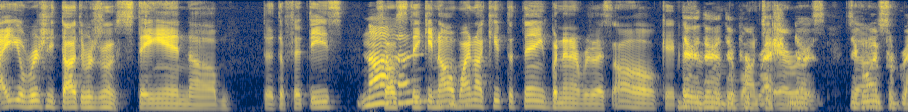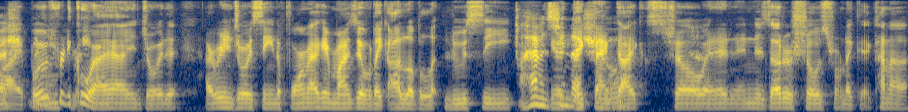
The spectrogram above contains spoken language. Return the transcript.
I originally thought they were just gonna stay in um the the fifties. nah, so I was thinking, oh, why not keep the thing? But then I realized, oh, okay, They're- they're- they're on to progression- they're- they're So going progression- But it was pretty cool. I, I enjoyed it. I really enjoyed seeing the format. It reminds me of like I Love Lucy. I haven't seen know, that Dick show. Van Dyke's show, Yeah. and and his other shows from like kind of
